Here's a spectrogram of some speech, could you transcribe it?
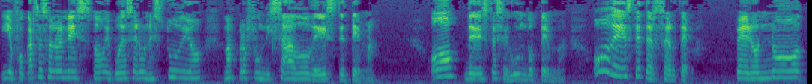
y enfocarse solo en esto y puede ser un estudio más profundizado de este tema o de este segundo tema o de este tercer tema, pero no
